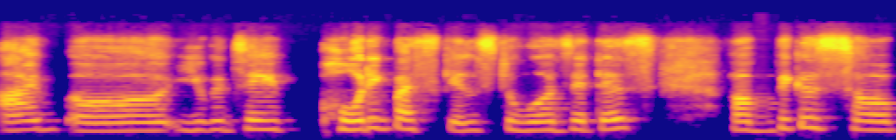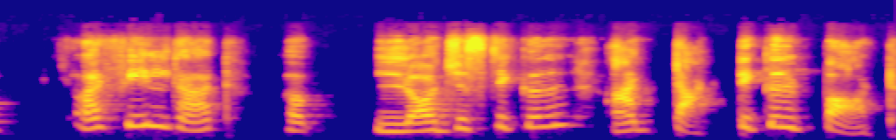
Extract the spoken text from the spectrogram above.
I'm, uh, you can say, honing my skills towards it is uh, because uh, I feel that uh, logistical and tactical part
